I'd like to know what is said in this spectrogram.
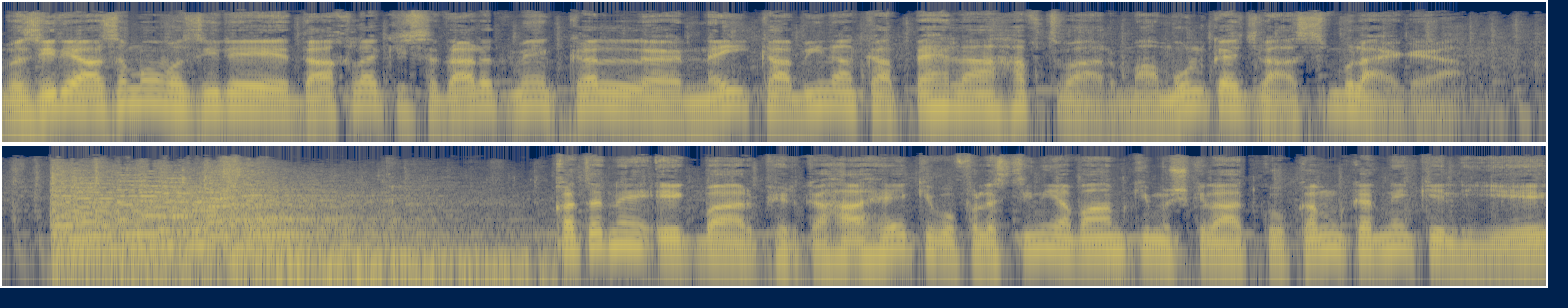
वज़ीर आज़म और वज़ीर दाखिला की सदारत में कल नई काबीना का पहला हफ्तवार मामूल का इजलास बुलाया गया। कतर ने एक बार फिर कहा है कि वो फलस्तीनी अवाम की मुश्किल को कम करने के लिए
